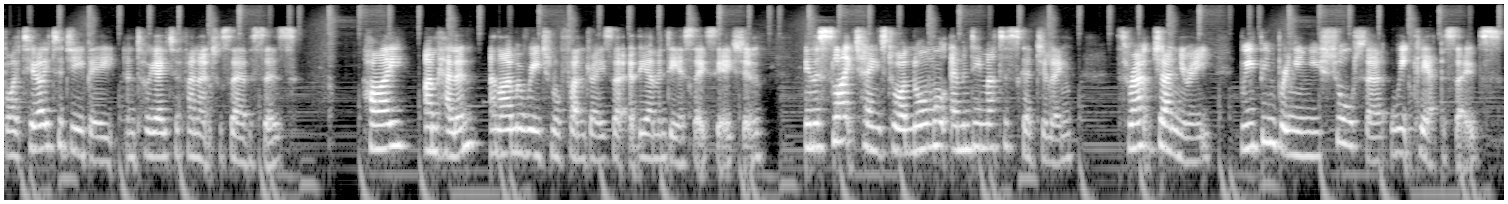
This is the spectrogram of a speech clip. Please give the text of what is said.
by Toyota GB and Toyota Financial Services. Hi, I'm Helen and I'm a regional fundraiser at the MND Association. In a slight change to our normal MND Matters scheduling, throughout January we've been bringing you shorter weekly episodes.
